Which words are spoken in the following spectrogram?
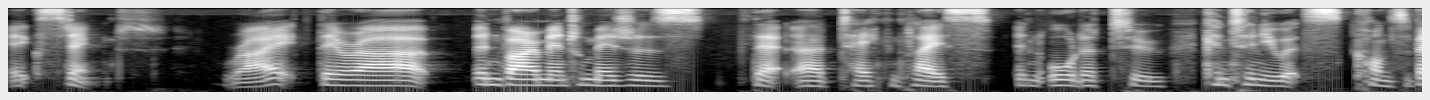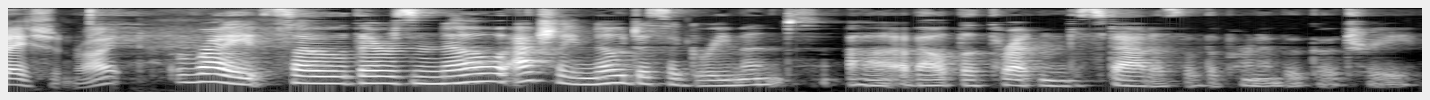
extinct, right? There are environmental measures that are taking place in order to continue its conservation, right? Right. So there's no, actually, no disagreement uh, about the threatened status of the Pernambuco tree.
